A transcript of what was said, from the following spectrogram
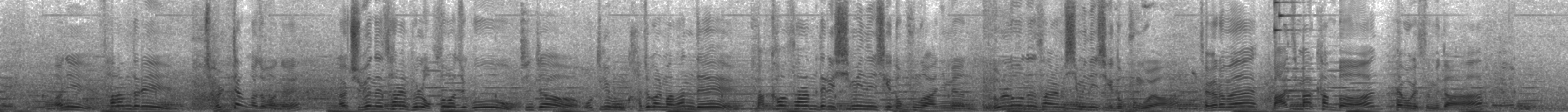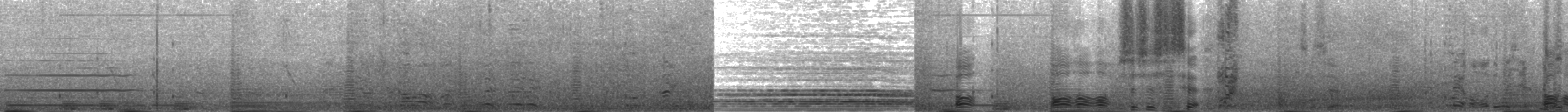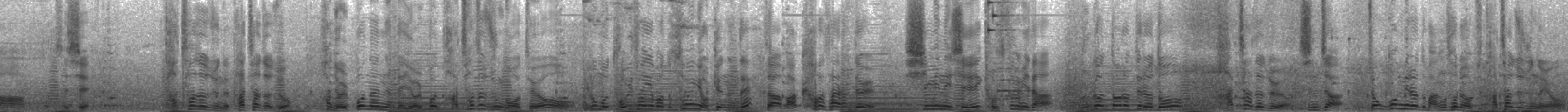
아니 사람들이 절대 안 가져가네. 아니, 주변에 사람이 별로 없어가지고 진짜 어떻게 보면 가져갈 만한데 마카오 사람들이 시민 의식이 높은 거 아니면 놀러 오는 사람 시민 의식이 높은 거야. 자 그러면 마지막 한번 해보겠습니다. 어, 어, 어, 어, 시시시시. 시시. 配好东西 아하, 제시. 다 찾아주네, 다 찾아줘. 한 10번 했는데 10번 다 찾아준 것 같아요. 이거 뭐 더 이상 해봐도 소용이 없겠는데? 자, 마카오 사람들 시민의식 좋습니다. 물건 떨어뜨려도 다 찾아줘요. 진짜 조금이라도 망설임 없이 다 찾아주네요.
